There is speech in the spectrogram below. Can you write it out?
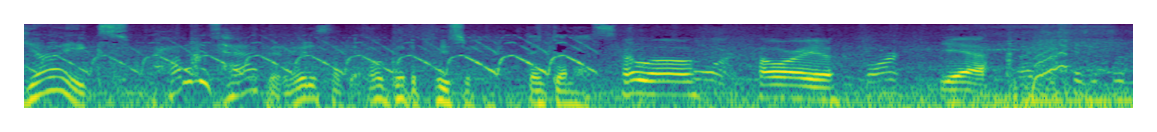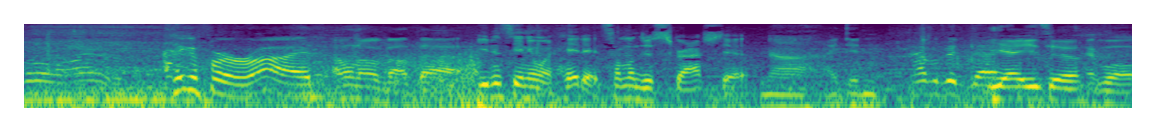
Yikes. How did this happen? Wait a second. Oh, good, the police are here. Thank goodness. Hello. How are you? Yeah. Take it for a ride. I don't know about that. You didn't see anyone hit it. Someone just scratched it. Nah, I didn't. Have a good day. Yeah, you too. Well,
